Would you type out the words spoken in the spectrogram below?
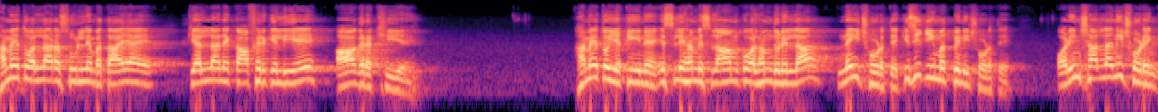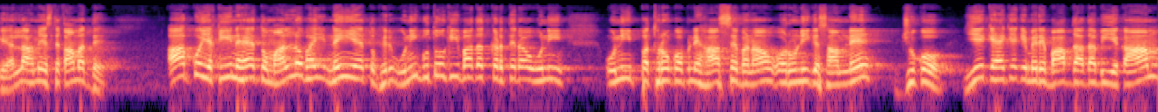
ہمیں تو اللہ رسول نے بتایا ہے کہ اللہ نے کافر کے لیے آگ رکھی ہے ہمیں تو یقین ہے اس لیے ہم اسلام کو الحمد للہ نہیں چھوڑتے کسی قیمت پہ نہیں چھوڑتے اور ان شاء اللہ نہیں چھوڑیں گے اللہ ہمیں استقامت دے آپ کو یقین ہے تو مان لو بھائی نہیں ہے تو پھر انہیں بتوں کی عبادت کرتے رہو انہیں انہیں پتھروں کو اپنے ہاتھ سے بناؤ اور انہیں کے سامنے جھکو یہ کہہ کے کہ میرے باپ دادا بھی یہ کام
